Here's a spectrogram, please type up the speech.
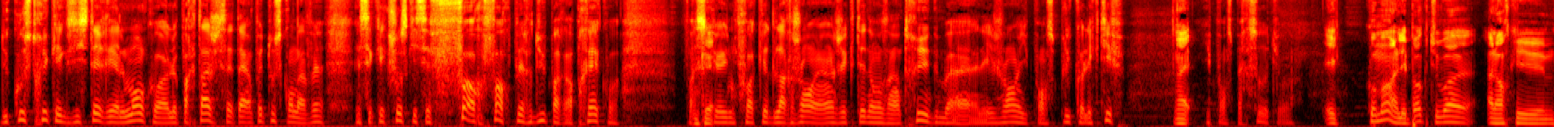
Du coup, ce truc existait réellement, quoi. Le partage, c'était un peu tout ce qu'on avait. Et c'est quelque chose qui s'est fort, fort perdu par après, quoi. Parce qu'une fois que de l'argent est injecté dans un truc, bah, les gens, ils pensent plus collectif. Ouais. Ils pensent perso, tu vois. Et comment à l'époque, tu vois, alors que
